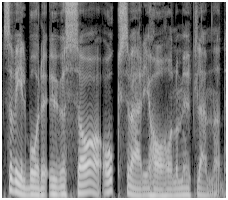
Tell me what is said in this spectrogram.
så vill både USA och Sverige ha honom utlämnad.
